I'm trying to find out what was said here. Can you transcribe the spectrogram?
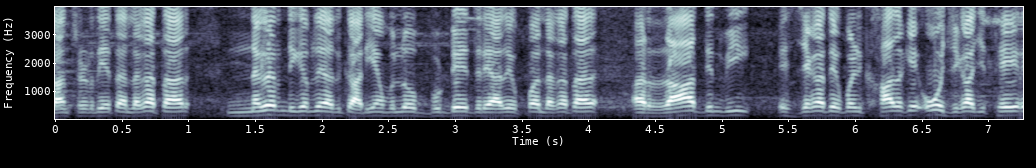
ਗੰਦ ਛੱਡਦੇ ਆ, ਤਾਂ ਲਗਾਤਾਰ ਨਗਰ ਨਿਗਮ ਦੇ ਅਧਿਕਾਰੀਆਂ ਵੱਲੋਂ ਬੁੱਢੇ ਦਰਿਆ ਦੇ ਉੱਪਰ ਲਗਾਤਾਰ ਰਾਤ ਦਿਨ ਵੀ ਇਸ ਜਗ੍ਹਾ ਦੇ ਉੱਪਰ, ਖਾਸ ਕਰਕੇ ਉਹ ਜਗ੍ਹਾ ਜਿੱਥੇ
